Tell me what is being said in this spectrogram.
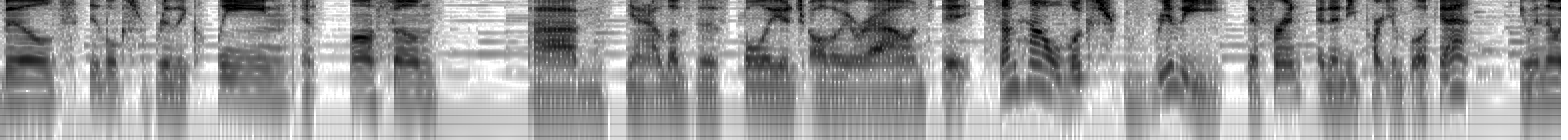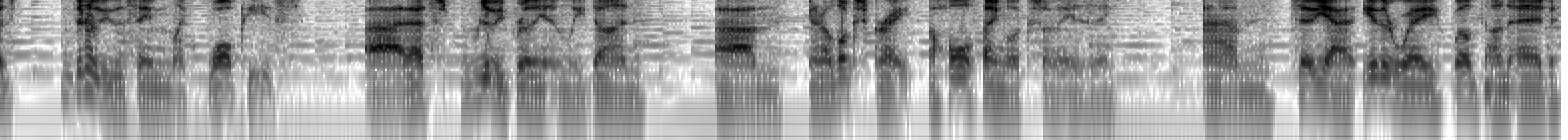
build. It looks really clean and awesome. Um, yeah, I love the foliage all the way around. It somehow looks really different in any part you look at, even though it's literally the same, like, wall piece. Uh, that's really brilliantly done. Um, and it looks great. The whole thing looks amazing. Um, so yeah, either way, well done, Ed.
